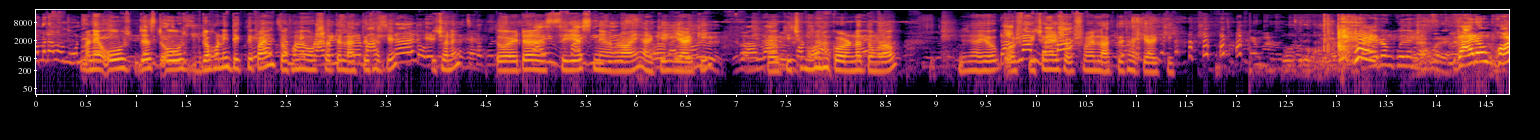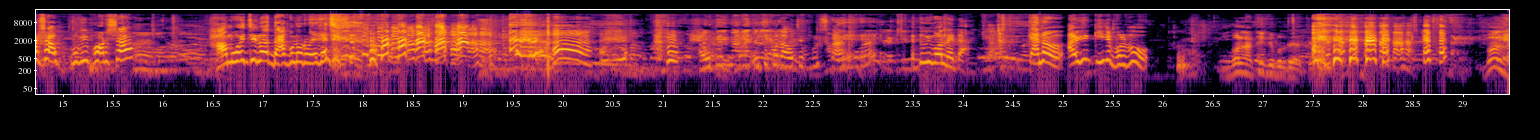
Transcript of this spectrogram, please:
মানে ও জাস্ট ও যখনই দেখতে পায় তখনই ওর সাথে লাগতে থাকে পিছনে। তো এটা সিরিয়াস নয় আর কি আর কি তো কিছু মনে করো না তোমরাও। যাই হোক ওর পিছনে সবসময় লাগতে থাকে আর কি। গায়ের রং ফর্সা খুবই ফর্সা। হাম হয়েছিল দাগগুলো রয়ে গেছে। তুমি বলো এটা। কেন? আমি কি বলব? বল না কি কি বলতে বল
